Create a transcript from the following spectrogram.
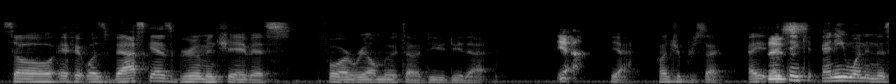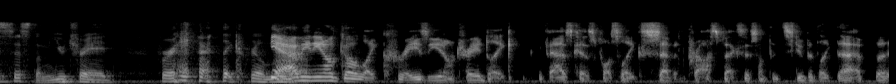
So if it was Vazquez, Groome, and Chavis for Realmuto, do you do that? Yeah. Yeah, hundred percent. I, I think anyone in this system you trade for a guy like Real Yeah, I mean, you don't go like crazy. You don't trade like Vazquez plus like seven prospects or something stupid like that. But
